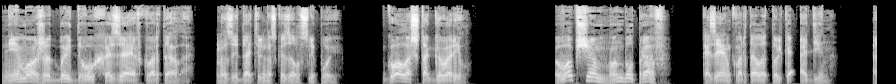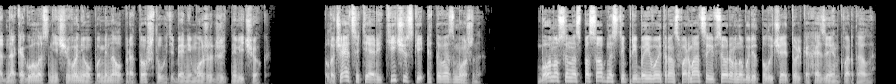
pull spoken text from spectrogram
«Не может быть двух хозяев квартала», — назидательно сказал слепой. «Голос так говорил». В общем, он был прав. Хозяин квартала только один. Однако голос ничего не упоминал про то, что у тебя не может жить новичок. Получается, теоретически это возможно. Бонусы на способности при боевой трансформации все равно будет получать только хозяин квартала.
